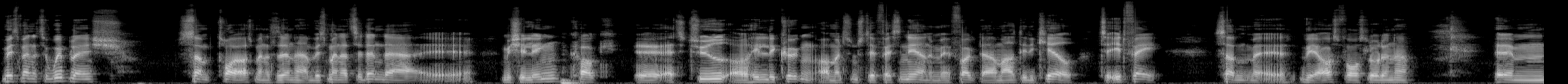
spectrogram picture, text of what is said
hvis man er til Whiplash, så tror jeg også, man er til den her. Hvis man er til den der øh, Michelin-kok øh, attitude og hele det køkken, og man synes, det er fascinerende med folk, der er meget dedikeret til et fag, så øh, vil jeg også foreslå den her. Øhm,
